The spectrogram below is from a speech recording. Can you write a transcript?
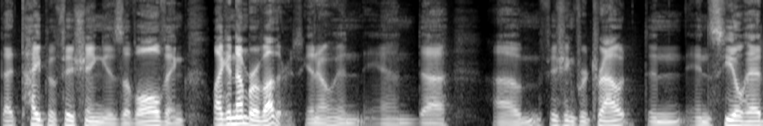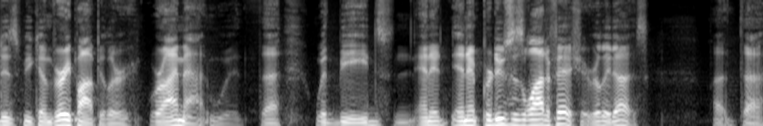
that type of fishing is evolving, like a number of others, you know. And and uh, um, fishing for trout and and steelhead has become very popular where I'm at with uh, with beads, and it and it produces a lot of fish. It really does. Uh,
